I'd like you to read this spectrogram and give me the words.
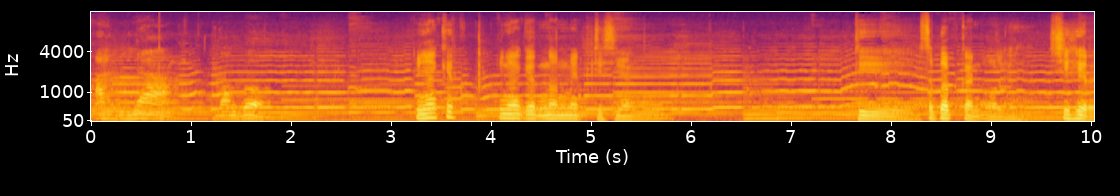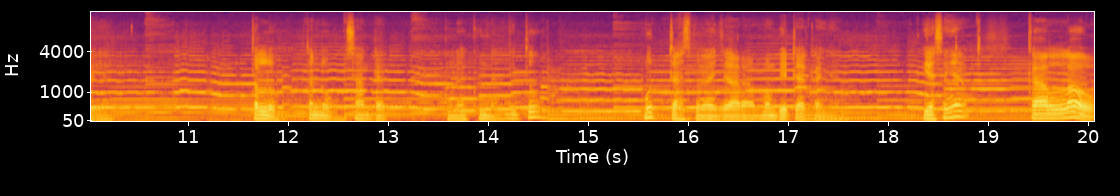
ahlinya. Monggo. penyakit penyakit non medis yang disebabkan oleh sihir ya teluh tenung santet guna-guna itu mudah sebenarnya cara membedakannya biasanya kalau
